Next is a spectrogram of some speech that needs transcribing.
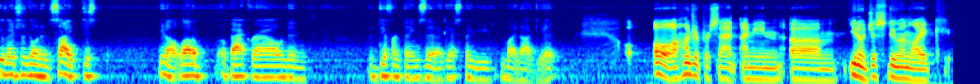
Eventually going into psych, just you know, a lot of a background and different things that I guess maybe you might not get. Oh, a hundred percent. I mean, um, you know, just doing like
